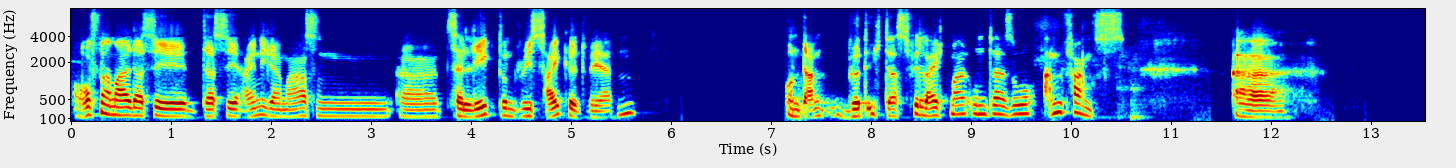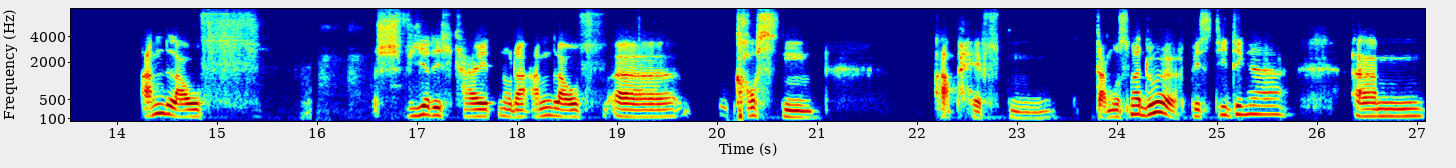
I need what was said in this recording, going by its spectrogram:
hoffen wir mal, dass sie, dass sie einigermaßen äh, zerlegt und recycelt werden. Und dann würde ich das vielleicht mal unter so Anfangs äh, Anlaufschwierigkeiten oder Anlaufkosten äh, abheften. Da muss man durch, bis die Dinger ähm,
